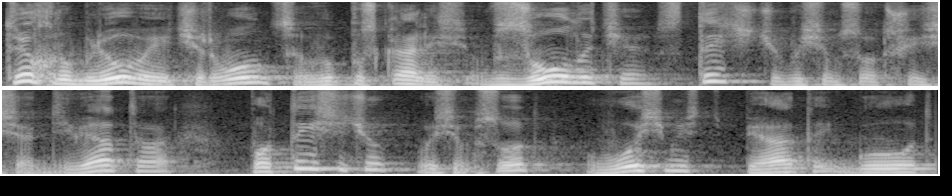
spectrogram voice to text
Трехрублевые червонцы выпускались в золоте с 1869 по 1885 год,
